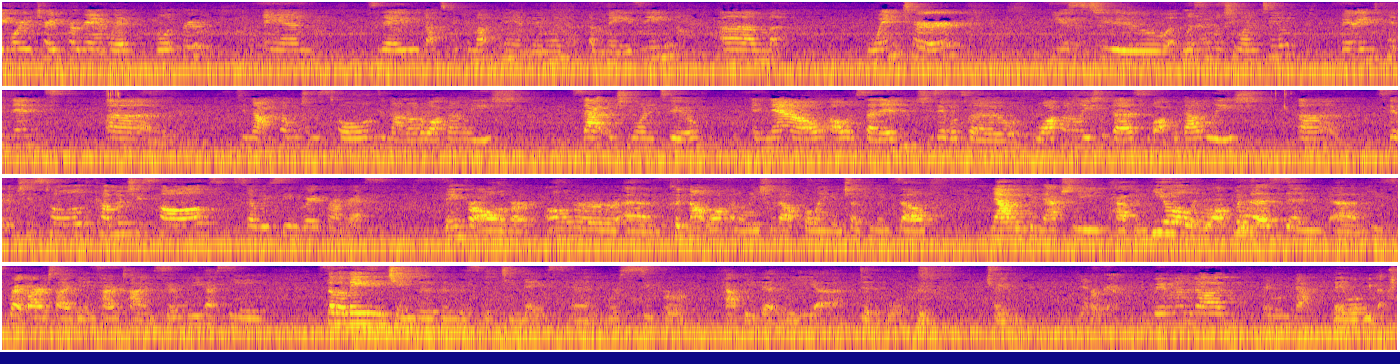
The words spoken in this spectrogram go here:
15-day board and train program with Bulletproof, and today we got to pick them up, and they look amazing. Um, Winter used to listen when she wanted to, very independent. Uh, did not come when she was told, did not know how to walk on a leash, sat when she wanted to, and now all of a sudden she's able to walk on a leash with us, walk without a leash, um, sit when she's told, come when she's called. So we've seen great progress. Same for Oliver. Oliver um, could not walk on a leash without pulling and choking himself. Now we can actually have him heel and walk with us, and um, he's right by our side the entire time. So we have seen some amazing changes in this 15 days, and we're super happy that we uh, did the bulletproof training Yes. program. If we have another dog, they will be back. They will be back.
